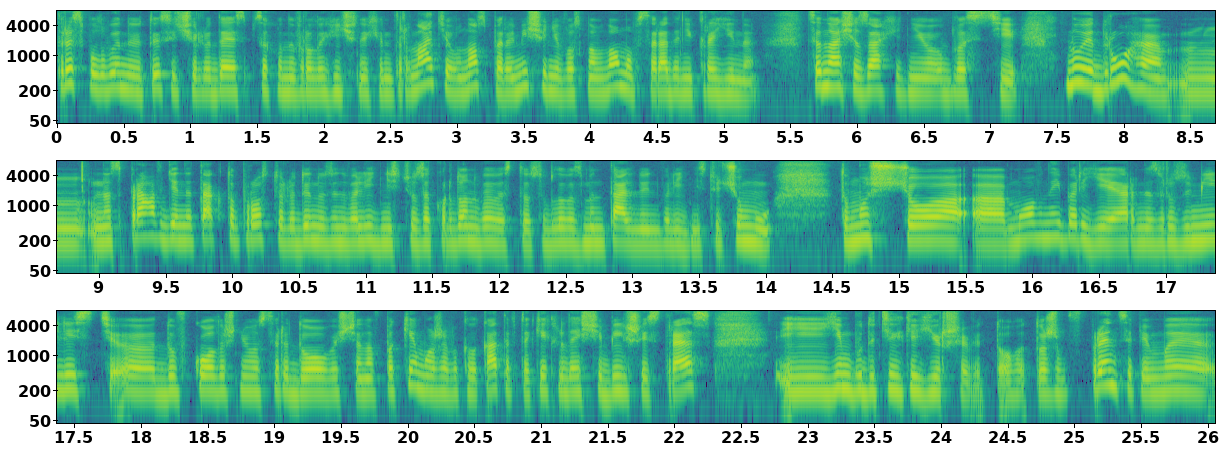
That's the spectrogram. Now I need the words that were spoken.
3,5 тисячі людей з психоневрологічних інтернатів у нас переміщені в основному всередині країни. Це наші західні області. Ну і друге, насправді не так то просто людину з інвалідністю за кордон вивезти, особливо з ментальною інвалідністю. Чому? Тому що е, мовний бар'єр, незрозумілість е, довколишнього середовища навпаки може викликати в таких людей ще більший стрес, і їм буде тільки гірше від того. Тож, в принципі, ми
